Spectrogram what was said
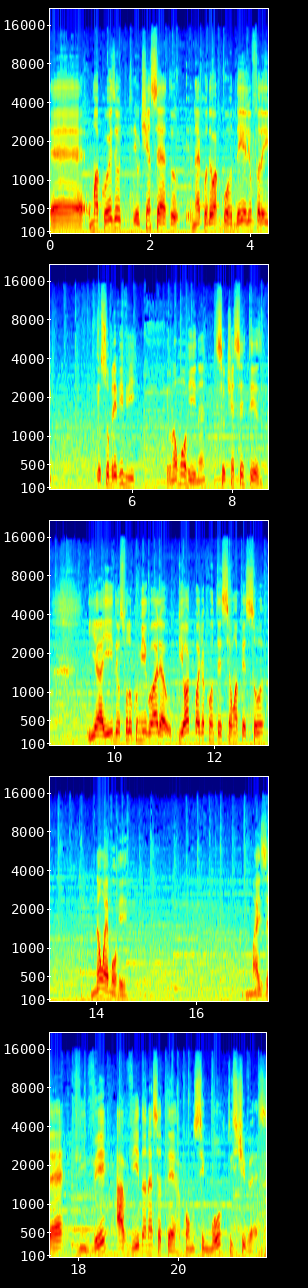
É, uma coisa eu, eu tinha certo, né, quando eu acordei ali, eu falei: eu sobrevivi, eu não morri, né? Se eu tinha certeza. E aí Deus falou comigo: olha, o pior que pode acontecer a uma pessoa não é morrer, mas é viver a vida nessa terra como se morto estivesse.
